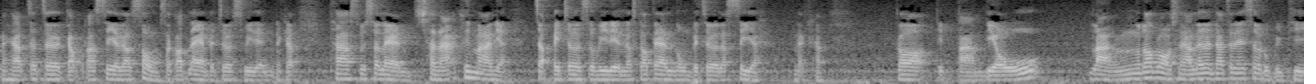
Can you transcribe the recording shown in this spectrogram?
นะครับจะเจอกับรัสเซียแล้วส่งสกอตแลนด์ไปเจอสวีเดนนะครับถ้าสวิตเซอร์แลนด์ชนะขึ้นมาเนี่ยจะไปเจอสวีเดนแล้วสกอตแลนด์ลงไปเจอรัสเซียนะครับก็ติดตามเดี๋ยวหลังรอบรองชนะเลิศน่าจะได้สรุปอีกที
